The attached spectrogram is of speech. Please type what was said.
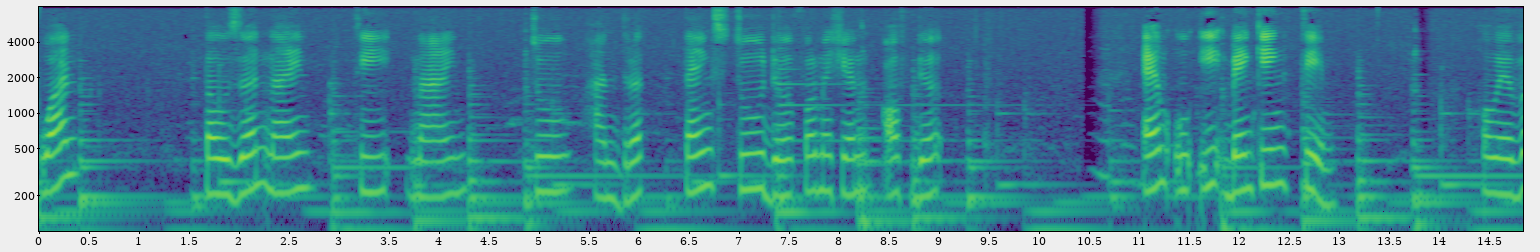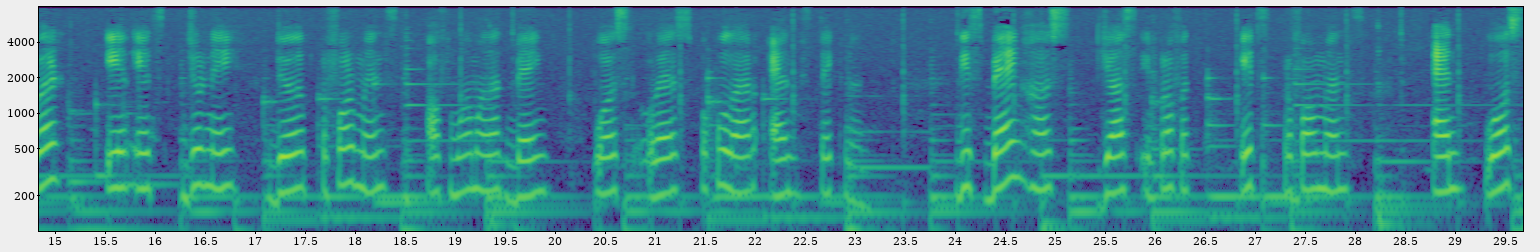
1099 200 thanks to the formation of the MUI banking team. However, in its journey, the performance of Muamalat Bank was less popular and stagnant. This bank has just improved its performance and was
